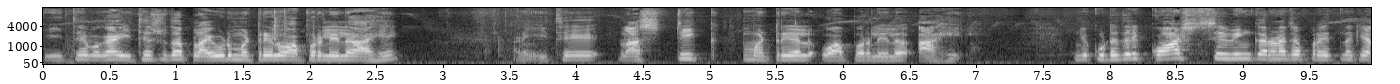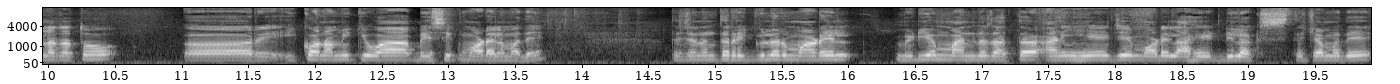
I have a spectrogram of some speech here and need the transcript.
की इथे बघा इथे सुद्धा प्लायवूड मटेरियल वापरलेलं आहे. आणि इथे प्लास्टिक मटेरियल वापरलेलं आहे. म्हणजे कुठेतरी कॉस्ट सेविंग करण्याचा प्रयत्न केला जातो इकॉनॉमी किंवा बेसिक मॉडेलमध्ये त्याच्यानंतर रेग्युलर मॉडेल मीडियम मानलं जातं आणि हे जे मॉडेल आहे डिलक्स त्याच्यामध्ये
